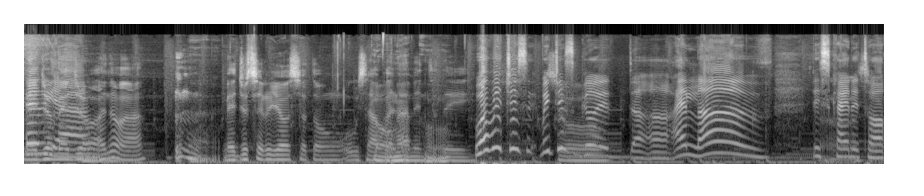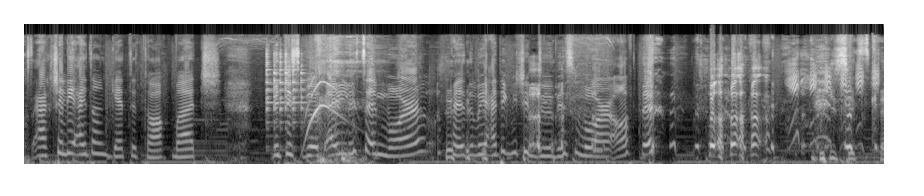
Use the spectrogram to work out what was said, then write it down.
medyo, medyo, ano ah, medyo seryoso tong Oo usapan nga, namin oo. today. Well, which is which is So- good. Uh, I love this kind of talks. Actually, I don't get to talk much, which is good. I listen more. By the way, I think we should do this more often. Visit ka.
